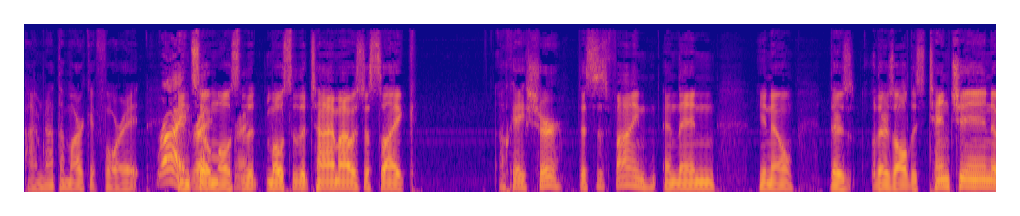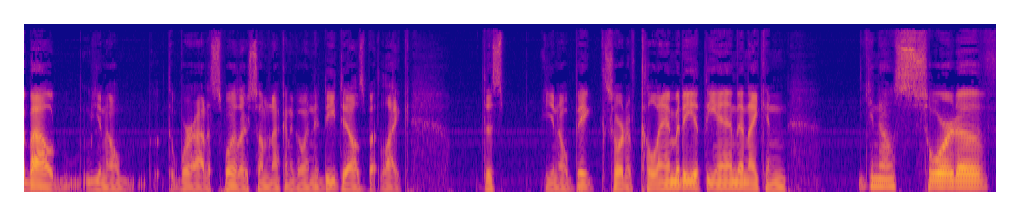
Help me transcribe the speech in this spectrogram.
I'm not the market for it, Right, And so right, most right. of the most of the time, I was just like, okay, sure, this is fine. And then you know there's there's all this tension about you know we're out of spoilers, so I'm not going to go into details, but like this you know big sort of calamity at the end and i can you know sort of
